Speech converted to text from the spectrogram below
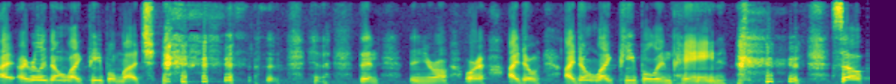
I, I really don't like people much, then, then you're wrong. Or I don't, I don't like people in pain. so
